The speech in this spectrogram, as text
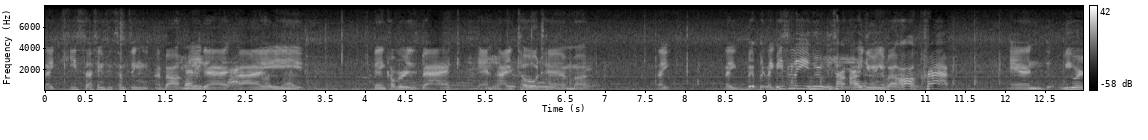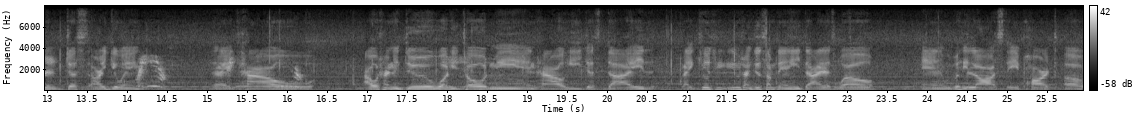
like he started saying something about me that I didn't cover his back, and I told him, like, like, like basically we, we started arguing about, oh crap, and we were just arguing, like how I was trying to do what he told me, and how he just died, like he was he was trying to do something and he died as well, and we really lost a part of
